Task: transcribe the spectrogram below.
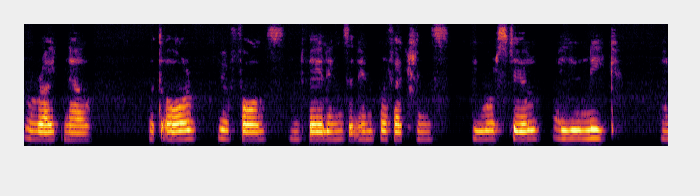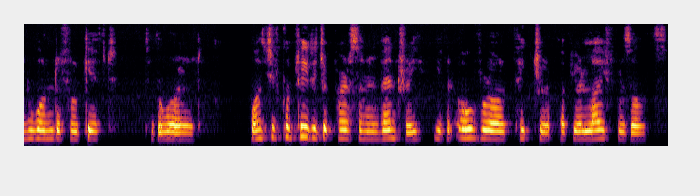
right now, with all your faults and failings and imperfections you are still a unique and wonderful gift to the world. Once you've completed your personal inventory, you have an overall picture of your life results.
